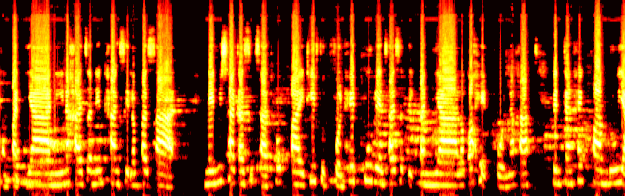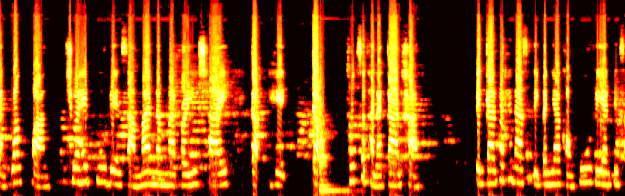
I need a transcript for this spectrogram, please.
ของปรัชญานี้นะคะ จะเน้นทางศิลปศาสตร์ เน้นวิชาการศึกษาทั่วไปที่ฝึกฝนให้ผู้เรียนใช้สติปัญญา แล้วก็เหตุผลนะคะ เป็นการให้ความรู้อย่างกว้างขวาง ช่วยให้ผู้เรียนสามารถนำมาประยุกต์ใช้กับเหตุกับทุกสถานการณ์ค่ะ เป็นการพัฒนาสติปัญญาของผู้เรียนเป็นส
